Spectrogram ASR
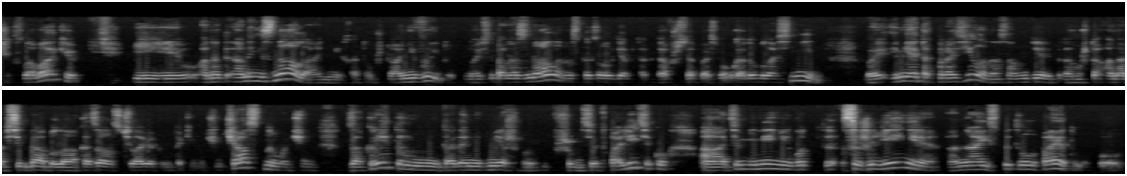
Чехословакию, и она, она не знала о них, о том, что они выйдут. Но если бы она знала, она сказала, я бы тогда в 68 году была с ним. И меня это поразило, на самом деле, потому что она всегда была, оказалась человеком таким очень частным, очень закрытым, никогда не вмешивавшимся в политику. А тем не менее, вот сожаление она испытывала по этому поводу.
